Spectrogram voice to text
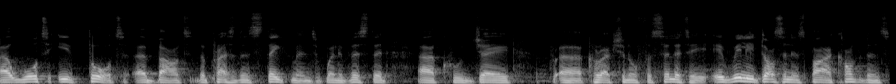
uh, what he thought about the president's statement when he visited uh, Kuje uh, Correctional Facility. It really doesn't inspire confidence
